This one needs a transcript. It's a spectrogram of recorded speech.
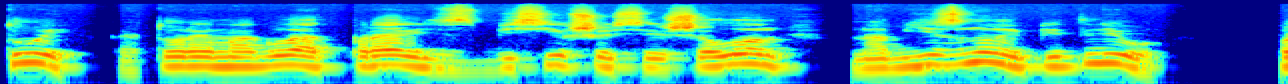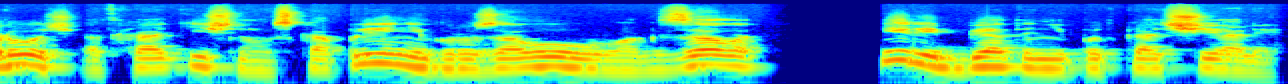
той, которая могла отправить взбесившийся эшелон на объездную петлю, прочь от хаотичного скопления грузового вокзала, и ребята не подкачали.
